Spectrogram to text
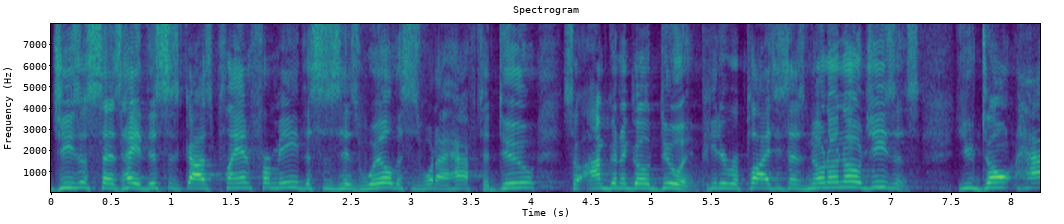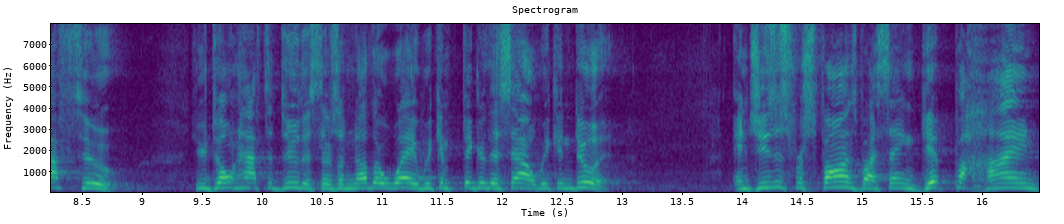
Jesus says, Hey, this is God's plan for me. This is His will. This is what I have to do. So I'm going to go do it. Peter replies, He says, No, no, no, Jesus, you don't have to. You don't have to do this. There's another way. We can figure this out. We can do it. And Jesus responds by saying, Get behind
